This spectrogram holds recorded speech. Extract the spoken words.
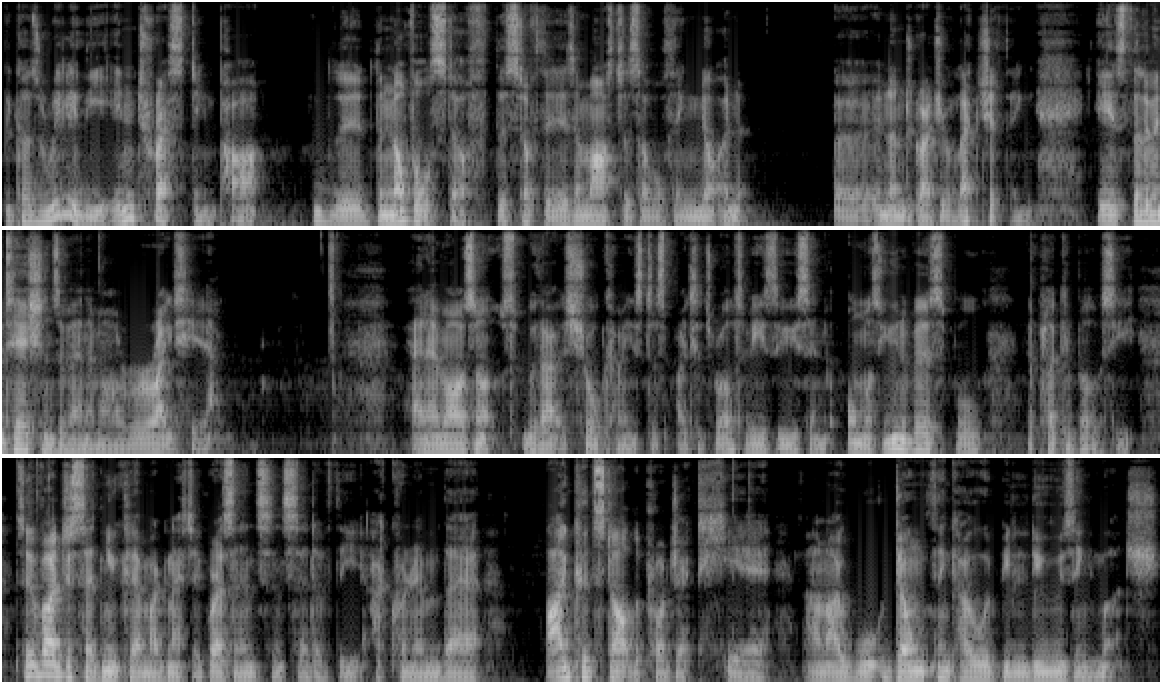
Because really, the interesting part, the, the novel stuff, the stuff that is a master's level thing, not an uh, an undergraduate lecture thing, is the limitations of NMR right here. NMR is not without its shortcomings despite its relative ease of use and almost universal applicability. So if I just said nuclear magnetic resonance instead of the acronym there, I could start the project here and I w- don't think I would be losing much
